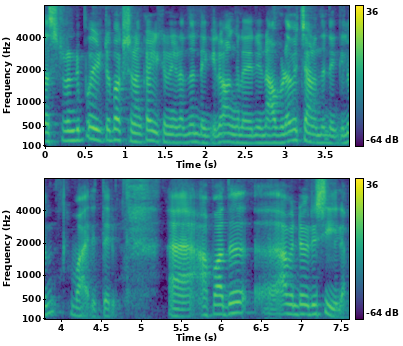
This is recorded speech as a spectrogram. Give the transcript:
റെസ്റ്റോറന്റിൽ പോയിട്ട് ഭക്ഷണം കഴിക്കണമെന്നുണ്ടെങ്കിലും അങ്ങനെ തന്നെയാണ്. അവിടെ വെച്ചാണെന്നുണ്ടെങ്കിലും വാരിത്തരും. അപ്പോൾ അത് അവന്റെ ഒരു ശീലം.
